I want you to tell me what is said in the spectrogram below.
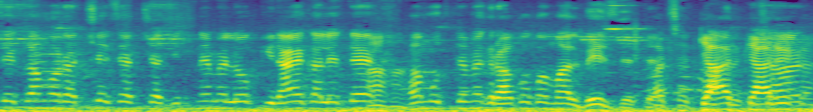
से कम और अच्छे से अच्छा जितने में लोग किराए का लेते हैं हाँ, हाँ। हम उतने में ग्राहकों को माल बेच देते हैं अच्छा, क्या- क्या रेट है?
